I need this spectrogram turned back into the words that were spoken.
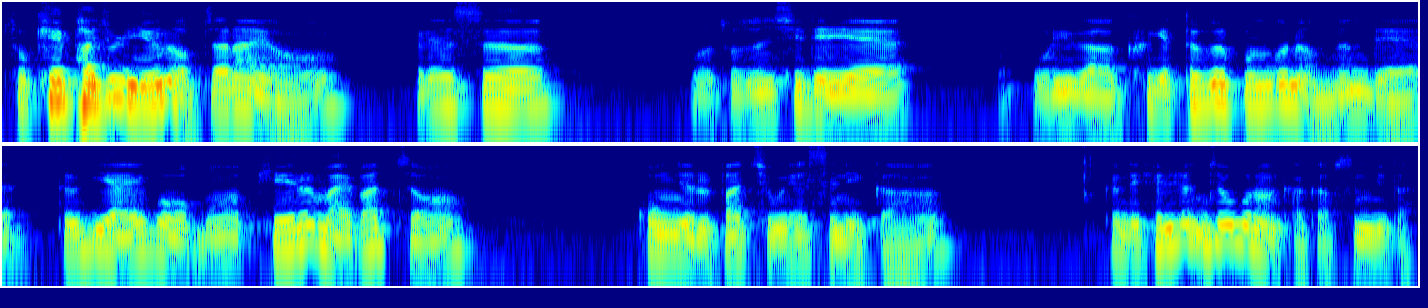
좋게 봐줄 이유는 없잖아요. 그래서 뭐 조선 시대에 우리가 크게 덕을 본 건 없는데 덕이 아니고 뭐 피해를 많이 봤죠. 공료를 바치고 했으니까. 근데 혈연적으로는 가깝습니다.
